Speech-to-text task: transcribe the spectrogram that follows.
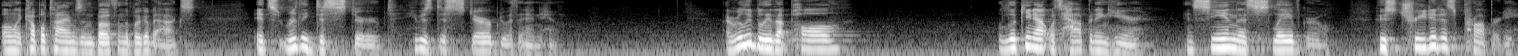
only a couple times in both in the book of Acts. It's really disturbed. He was disturbed within him. I really believe that Paul, looking at what's happening here and seeing this slave girl who's treated as property,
